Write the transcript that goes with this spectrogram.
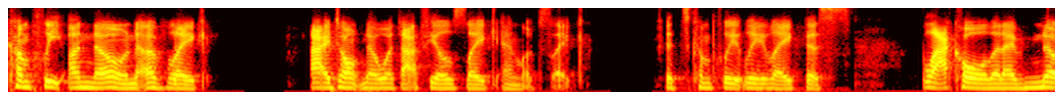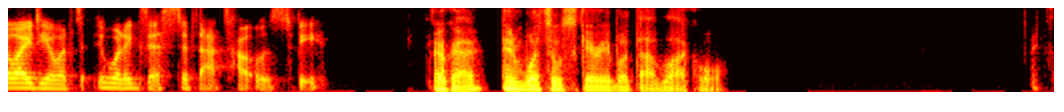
complete unknown of like I don't know what that feels like and looks like. It's completely like this black hole that I have no idea what what exists if that's how it was to be. Okay. And what's so scary about that black hole? It's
